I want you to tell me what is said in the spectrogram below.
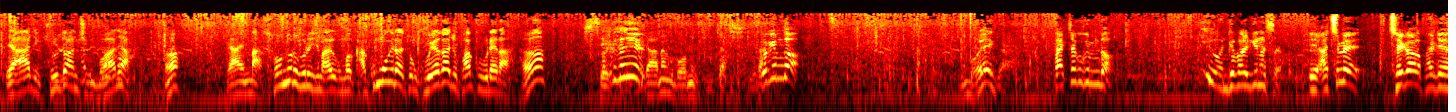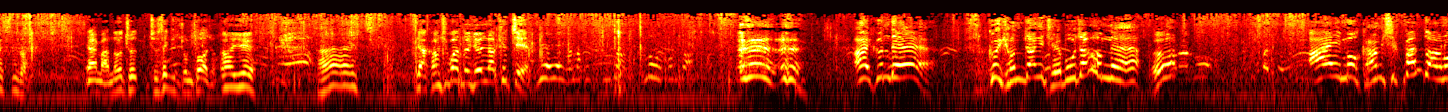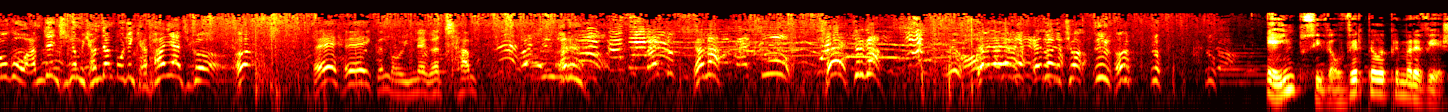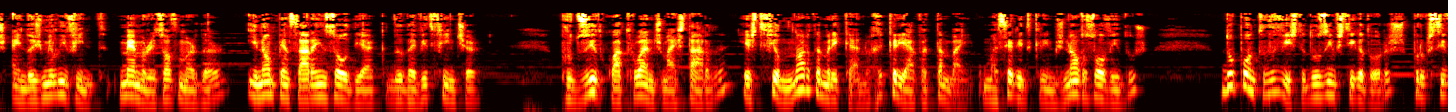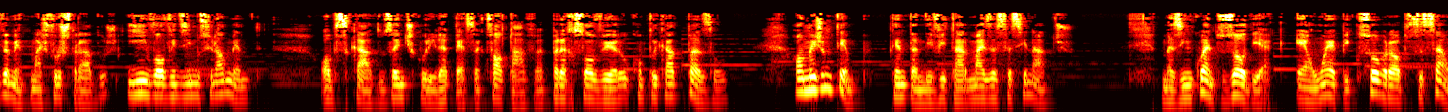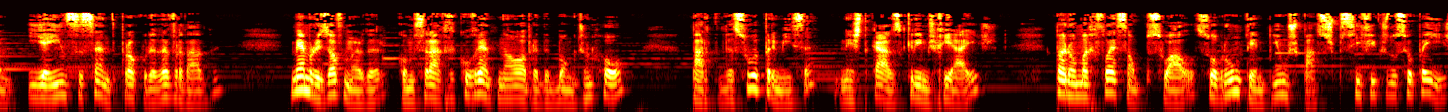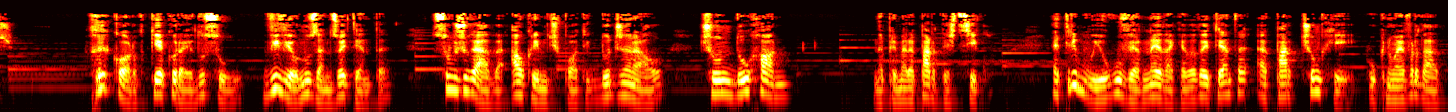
야 아직 줄도 안 치고 뭐하냐? 어? 야, 임마, 손으로 그러지 말고, 뭐, 가구목이라 좀 구해가지고 받고 그래라, 어? 박 기사님! 일하는 거 보면 진짜, 여기입니다. 뭐야, 이거? 발자국입니다. 이거 언제 발견했어? 예, 아침에 제가 발견했습니다. 야, 임마, 너 저, 저 새끼 좀 도와줘. 아, 예. 아이, 야, 감식반들 연락했지? 예, 예, 연락했습니다. 아이, 근데, 그 현장에 제보자가 없네, 어? 아이, 뭐, 감식반도 안 오고, 완전 지금 현장 보증 개판이야, 지금, 어? 에이, 그 노인네, 그 참. 야, 마! 에이, 들어가! É impossível ver pela primeira vez, em 2020, Memories of Murder e não pensar em Zodiac, de David Fincher. Produzido quatro anos mais tarde, este filme norte-americano recriava também uma série de crimes não resolvidos, do ponto de vista dos investigadores, progressivamente mais frustrados e envolvidos emocionalmente, obcecados em descobrir a peça que faltava para resolver o complicado puzzle. Ao mesmo tempo, tentando evitar mais assassinatos. Mas enquanto Zodiac é um épico sobre a obsessão e a incessante procura da verdade, Memories of Murder, como será recorrente na obra de Bong Joon-ho, parte da sua premissa, neste caso crimes reais, para uma reflexão pessoal sobre um tempo e um espaço específicos do seu país. Recordo que a Coreia do Sul viveu nos anos 80 subjugada ao crime despótico do general Chun Do-hon. Na primeira parte deste ciclo, atribuiu o governo na década de 80 a Park Chung-hee, o que não é verdade,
